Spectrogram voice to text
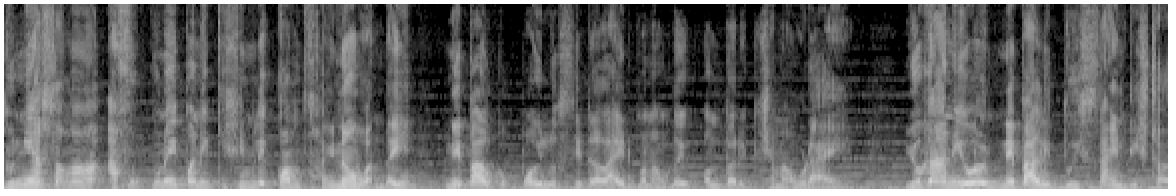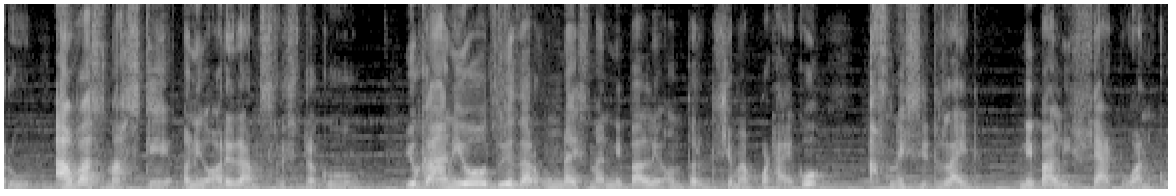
दुनियाँसँग आफू कुनै पनि किसिमले कम छैनौँ भन्दै नेपालको पहिलो सेटेलाइट बनाउँदै अन्तरिक्षमा उडाए। यो कहानी हो नेपाली दुई साइन्टिस्टहरू आवास मास्के अनि हरेराम श्रेष्ठको। यो कहानी हो दुई हजार उन्नाइसमा नेपालले अन्तरिक्षमा पठाएको आफ्नै सेटेलाइट नेपाली स्याट वानको।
